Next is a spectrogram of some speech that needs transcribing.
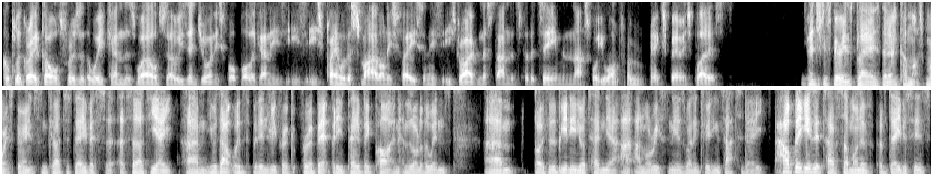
couple of great goals for us at the weekend as well. So he's enjoying his football again. He's he's, he's playing with a smile on his face, and he's he's driving the standards for the team, and that's what you want from experienced players mentioned experienced players. They don't come much more experienced than Curtis Davies at, at 38. Um, he was out with with injury for for a bit, but he's played a big part in, in a lot of the wins, um, both at the beginning of your tenure and, and, more recently as well, including Saturday. How big is it to have someone of of Davies's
